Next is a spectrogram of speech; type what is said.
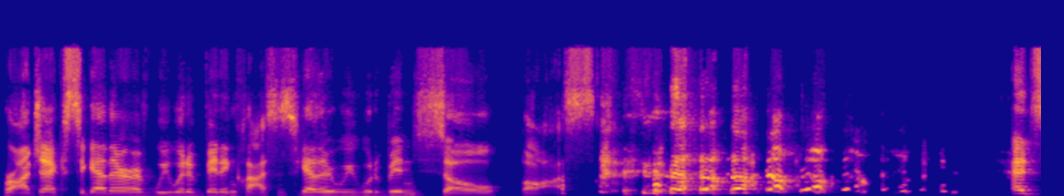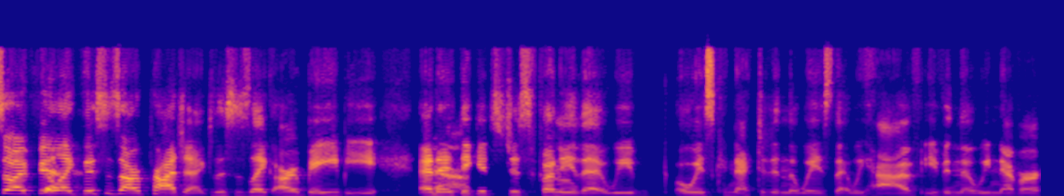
projects together if we would have been in classes together we would have been so boss and so i feel yeah. like this is our project this is like our baby and yeah. i think it's just funny that we've always connected in the ways that we have even though we never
